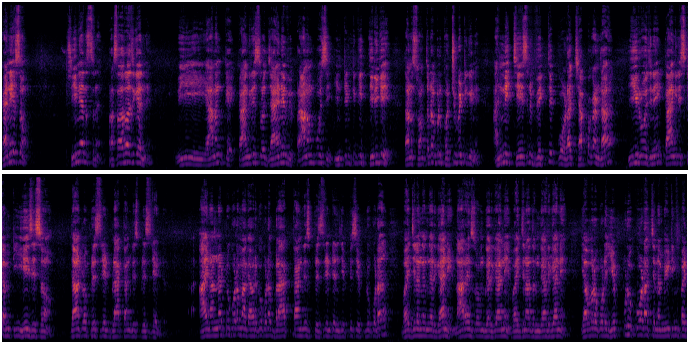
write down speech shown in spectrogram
కనీసం సీనియర్స్ని ప్రసాదరాజు గారిని ఈ యానంకి కాంగ్రెస్లో జాయిన్ అయ్యి ప్రాణం పోసి ఇంటింటికి తిరిగి తన సొంత డబ్బులు ఖర్చు పెట్టుకుని అన్ని చేసిన వ్యక్తికి కూడా చెప్పకుండా ఈ రోజుని కాంగ్రెస్ కమిటీ వేసేసాం దాంట్లో ప్రెసిడెంట్ బ్లాక్ కాంగ్రెస్ ప్రెసిడెంట్. ఆయన అన్నట్టు కూడా మాకు ఎవరికి కూడా బ్లాక్ కాంగ్రెస్ ప్రెసిడెంట్ అని చెప్పేసి ఎప్పుడు కూడా వైద్యలింగం గారు కానీ నారాయణ స్వామి గారు కానీ వైద్యనాథన్ గారు కానీ ఎవరు కూడా ఎప్పుడు కూడా చిన్న మీటింగ్ ప-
